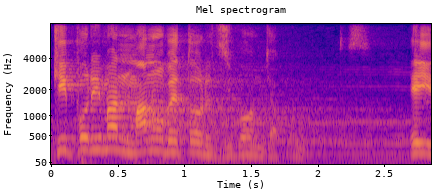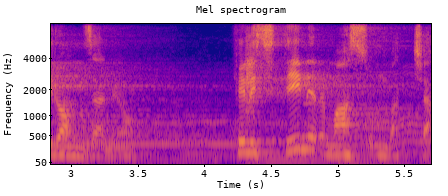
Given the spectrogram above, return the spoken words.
কি পরিমাণ মানবেতর জীবন যাপন করতেছে। এই রমজানেও ফিলিস্তিনের মাসুম বাচ্চা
